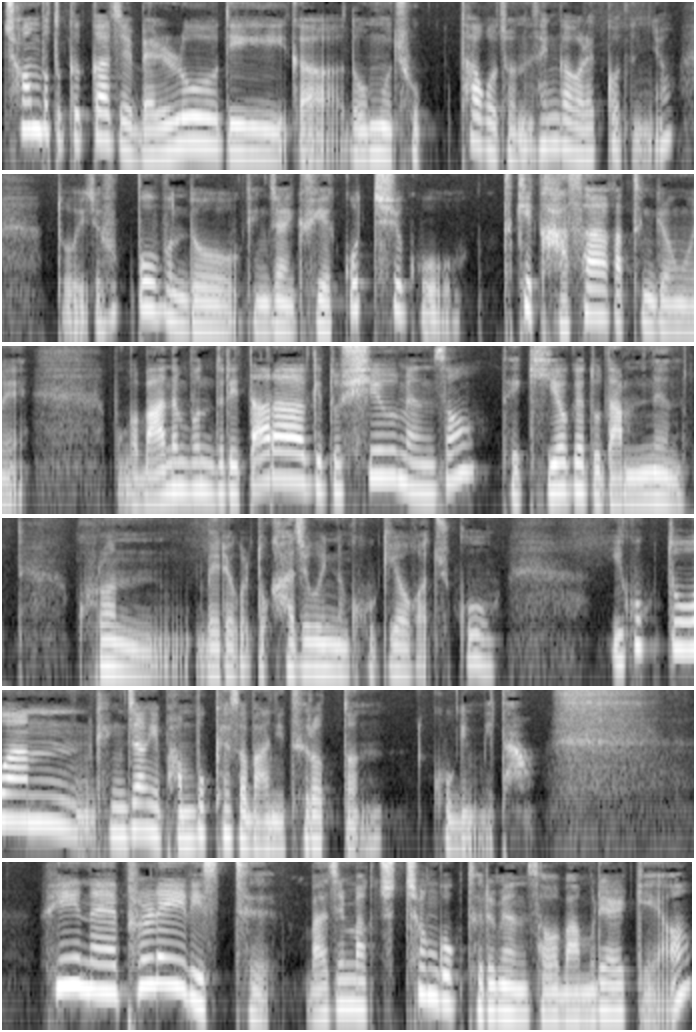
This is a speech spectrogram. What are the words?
처음부터 끝까지 멜로디가 너무 좋다고 저는 생각을 했거든요. 또 이제 훅 부분도 굉장히 귀에 꽂히고 특히 가사 같은 경우에 뭔가 많은 분들이 따라하기도 쉬우면서 되게 기억에도 남는 그런 매력을 또 가지고 있는 곡이어가지고 이 곡 또한 굉장히 반복해서 많이 들었던 곡입니다. 휘인의 플레이리스트 마지막 추천곡 들으면서 마무리할게요.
